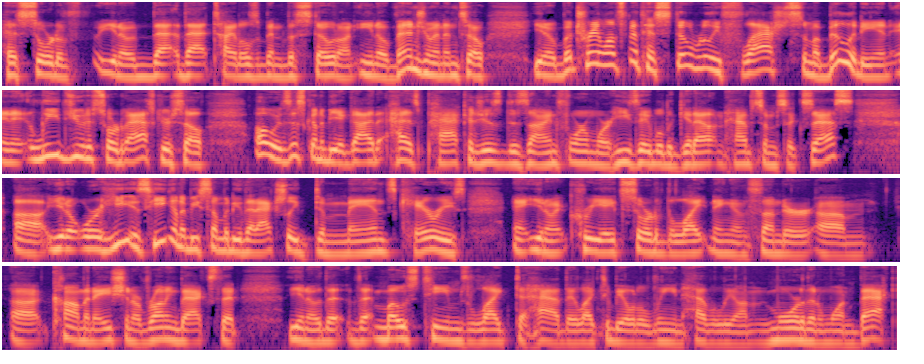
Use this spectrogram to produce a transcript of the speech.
has sort of you know that that title's been bestowed on Eno Benjamin, and so you know, but Trelon Smith has still really flashed some ability, and, and it leads you to sort of ask yourself, oh, is this going to be a guy that has packages designed for him where he's able to get out and have some success? Uh, you know, or he is he going to be somebody that actually demands carries and you know it creates sort of the lightning and thunder um, uh, combination of running backs that you know that that most teams like to have. They like to be able to lean heavily on more than one back.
